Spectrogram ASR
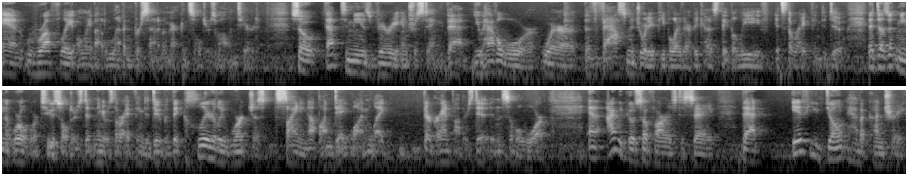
and roughly only about 11% of American soldiers volunteered. So that to me is very interesting that you have a war where the vast majority of people are there because they believe it's the right thing to do. That doesn't mean that World War II soldiers didn't think it was the right thing to do, but they clearly weren't just signing up on day one like their grandfathers did in the Civil War. And I would go so far as to say that if you don't have a country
